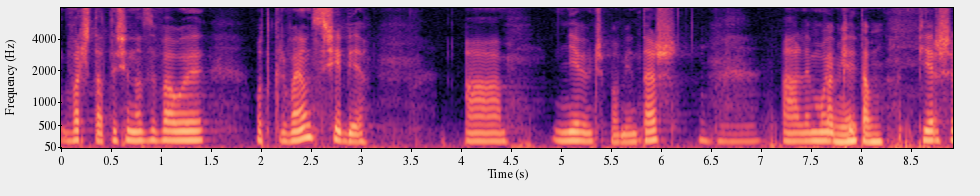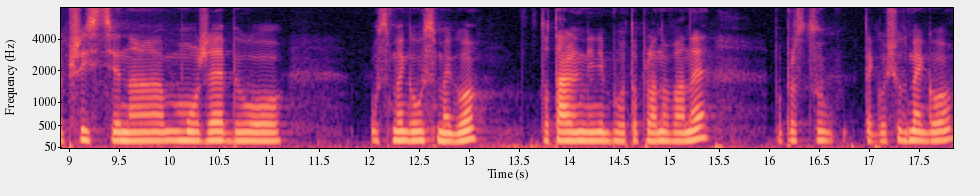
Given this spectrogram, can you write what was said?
warsztaty się nazywały Odkrywając siebie. A nie wiem, czy pamiętasz, mhm. ale moje Pamiętam. pierwsze przyjście na morze było 8.8. Totalnie nie było to planowane. Po prostu tego siódmego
